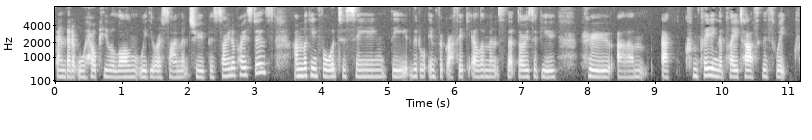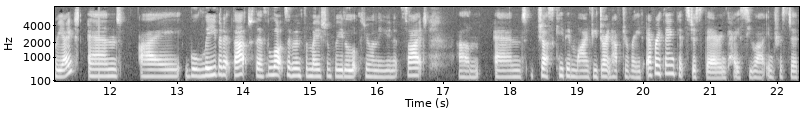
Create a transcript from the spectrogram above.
and that it will help you along with your assignment to persona posters. I'm looking forward to seeing the little infographic elements that those of you who um, are completing the play task this week create and I will leave it at that. There's lots of information for you to look through on the unit site. Um, and just keep in mind you don't have to read everything, it's just there in case you are interested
